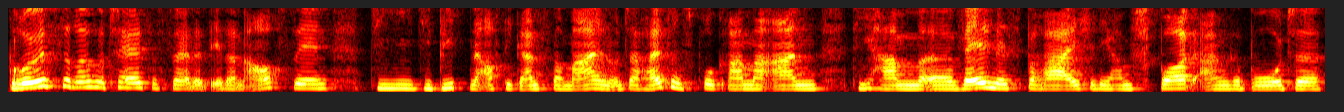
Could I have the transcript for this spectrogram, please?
größere Hotels, das werdet ihr dann auch sehen, die, die bieten auch die ganz normalen Unterhaltungsprogramme an. Die haben äh, Wellnessbereiche, die haben Sportangebote.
